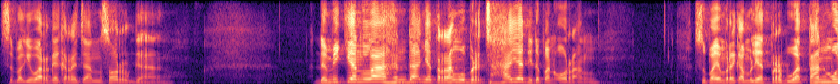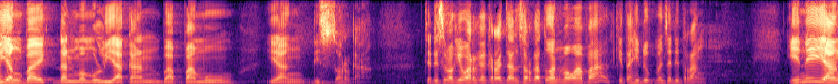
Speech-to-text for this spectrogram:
Sebagai warga kerajaan sorga, demikianlah hendaknya terangmu bercahaya di depan orang, supaya mereka melihat perbuatanmu yang baik dan memuliakan Bapamu yang di sorga. Jadi sebagai warga kerajaan sorga Tuhan mau apa? Kita hidup menjadi terang. Ini yang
